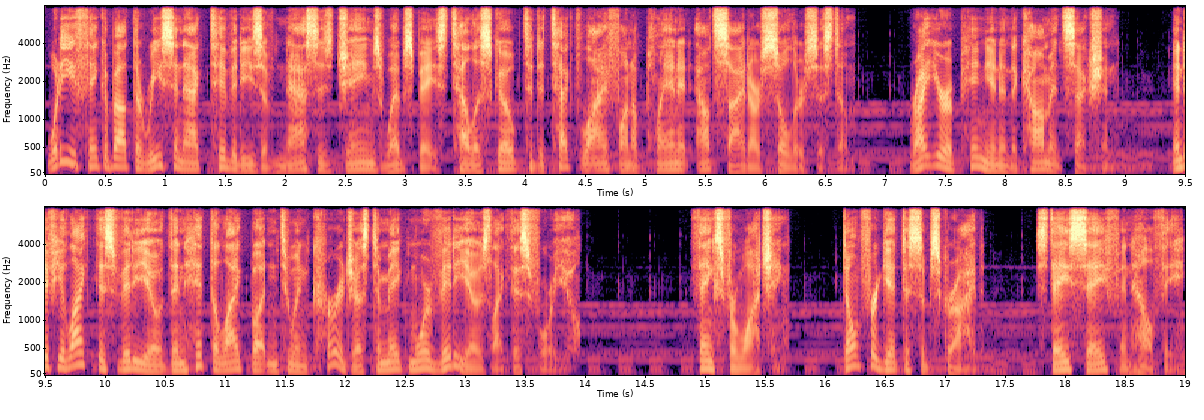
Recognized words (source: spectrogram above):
what do you think about the recent activities of NASA's James Webb Space Telescope to detect life on a planet outside our solar system? Write your opinion in the comments section. And if you liked this video, then hit the like button to encourage us to make more videos like this for you. Thanks for watching. Don't forget to subscribe. Stay safe and healthy.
